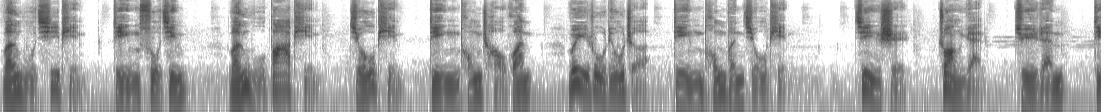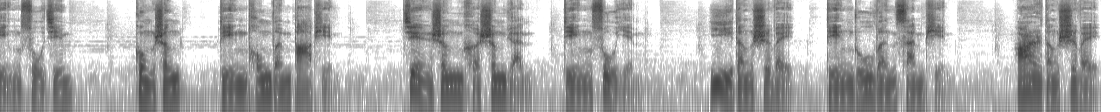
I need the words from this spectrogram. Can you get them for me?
文武七品；顶素金，文武八品、九品；顶铜朝官，未入流者顶铜文九品；进士、状元、举人顶素金；贡生顶铜文八品；监生和生员顶素银；一等侍卫顶如文三品；二等侍卫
